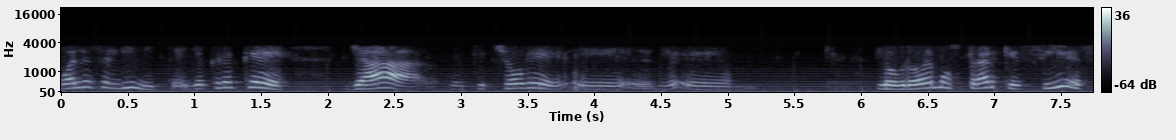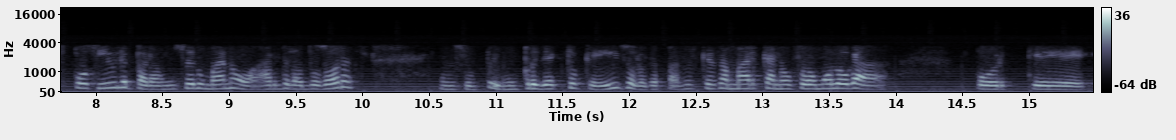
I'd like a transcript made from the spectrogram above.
cuál es el límite. Yo creo que ya Kipchoge eh, eh, logró demostrar que sí es posible para un ser humano bajar de las dos horas en, en un proyecto que hizo. Lo que pasa es que esa marca no fue homologada porque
